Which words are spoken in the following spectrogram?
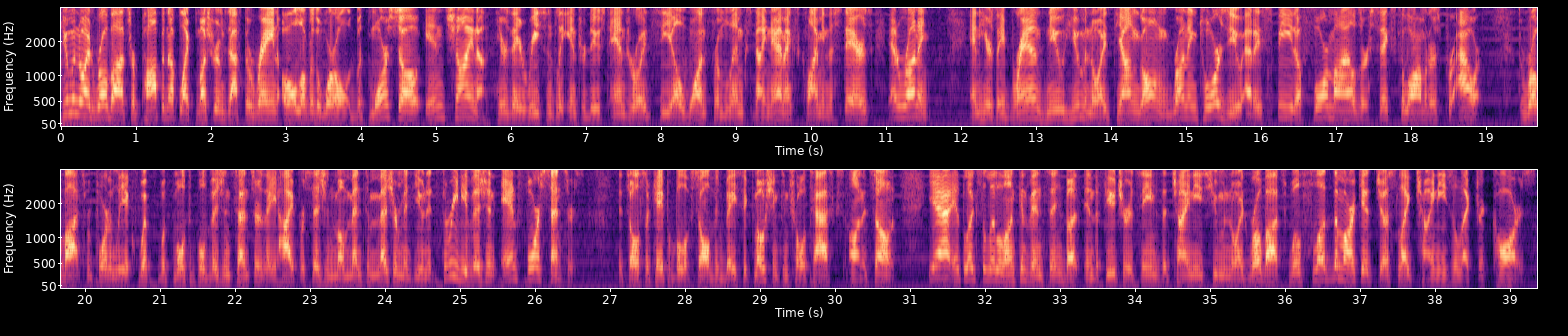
Humanoid robots are popping up like mushrooms after rain all over the world, but more so in China. Here's a recently introduced Android CL1 from LimX Dynamics climbing the stairs and running. And here's a brand new humanoid Tiangong running towards you at a speed of 4 miles or 6 kilometers per hour. The robot's reportedly equipped with multiple vision sensors, a high-precision momentum measurement unit, 3D vision, and force sensors. It's also capable of solving basic motion control tasks on its own. Yeah, it looks a little unconvincing, but in the future it seems that Chinese humanoid robots will flood the market just like Chinese electric cars.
